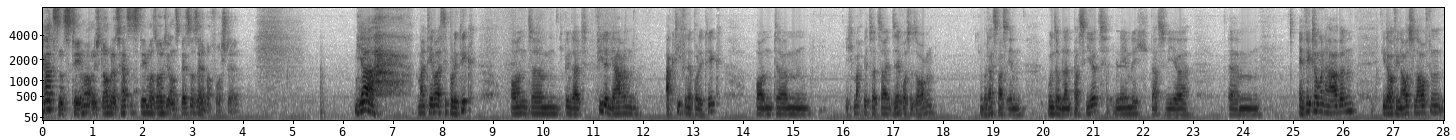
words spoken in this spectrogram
Herzensthema und ich glaube, das Herzensthema sollte ihr uns besser selber vorstellen. Ja, mein Thema ist die Politik und ähm, ich bin seit vielen Jahren aktiv in der Politik und ähm, ich mache mir zurzeit sehr große Sorgen über das, was in unserem Land passiert, nämlich dass wir ähm, Entwicklungen haben, die darauf hinauslaufen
